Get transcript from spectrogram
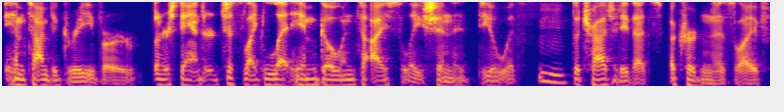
him time to grieve or understand or just like let him go into isolation and deal with Mhm. the tragedy that's occurred in his life.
